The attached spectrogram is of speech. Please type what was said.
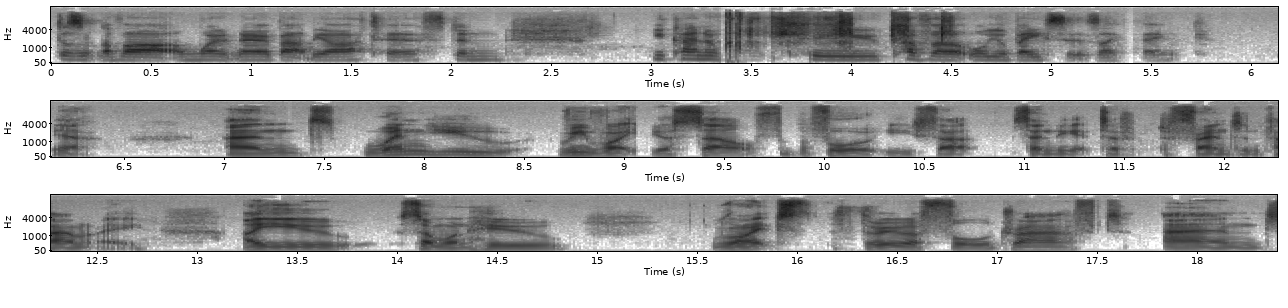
doesn't love art and won't know about the artist and you kind of want to cover all your bases i think yeah and when you rewrite yourself before you start sending it to, to friends and family, are you someone who writes through a full draft and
